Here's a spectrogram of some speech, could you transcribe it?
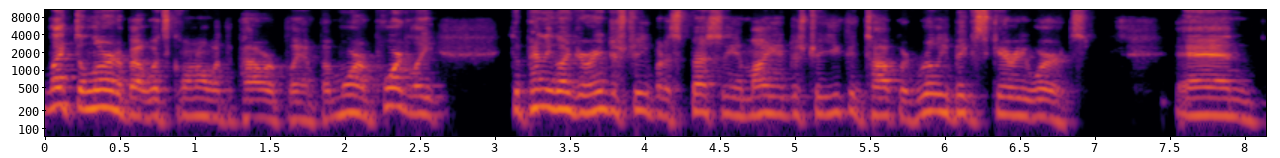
like to learn about what's going on with the power plant. But more importantly, depending on your industry, but especially in my industry, you can talk with really big, scary words. And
